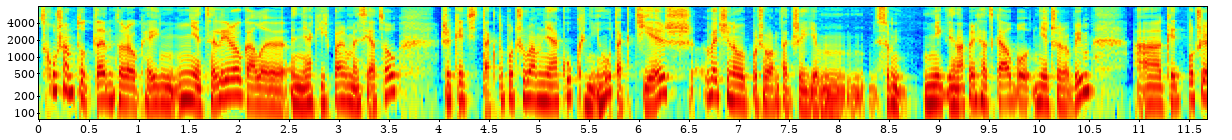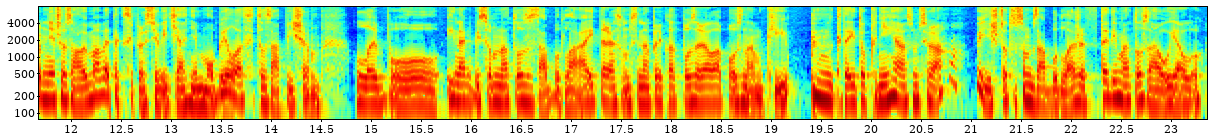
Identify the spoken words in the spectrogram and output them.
skúšam to tento rok, hej, nie celý rok, ale nejakých pár mesiacov, že keď takto počúvam nejakú knihu, tak tiež väčšinou počúvam tak, že idem, som niekde na prechádzke alebo niečo robím a keď počujem niečo zaujímavé, tak si proste vyťahnem mobil a si to zapíšem, lebo inak by som na to zabudla. Aj teraz som si napríklad pozerala poznámky k tejto knihe a som si aha, vidíš, toto som zabudla, že vtedy ma to zaujalo.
